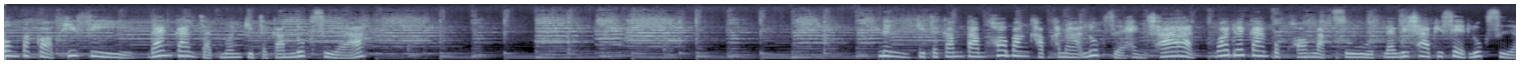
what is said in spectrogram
องค์ประกอบที่ 4 ด้านการจัดมวลกิจกรรมลูกเสือ 1. กิจกรรมตามข้อบังคับคณะลูกเสือแห่งชาติ ว่าด้วยการปกครองหลักสูตร และวิชาพิเศษลูกเสือ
